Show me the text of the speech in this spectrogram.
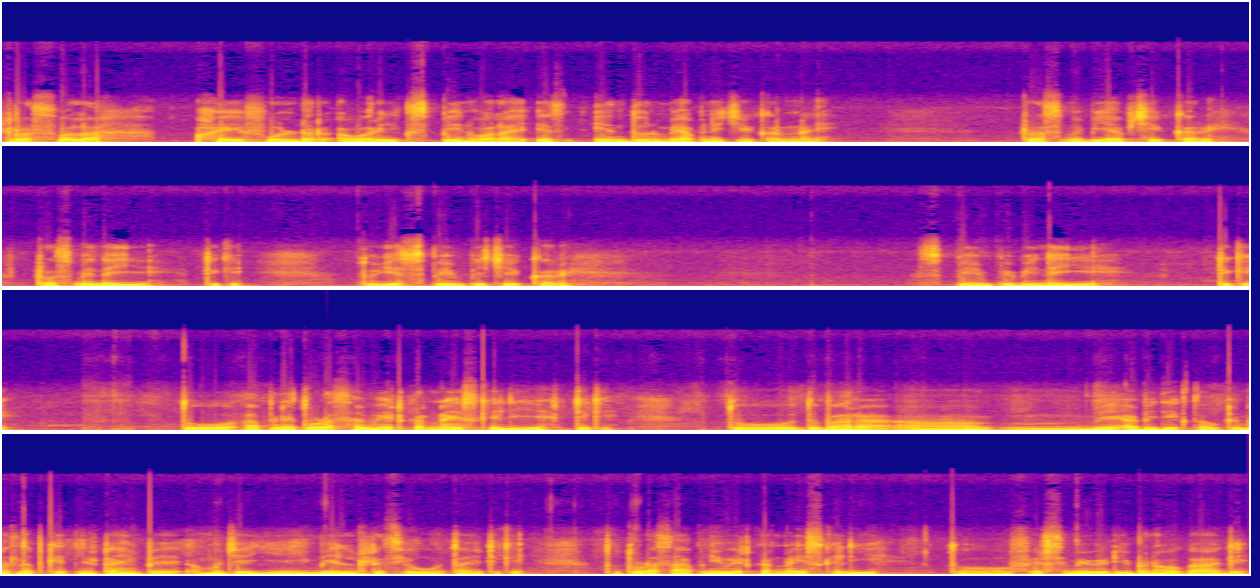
ट्रस वाला है फोल्डर और एक स्पेन वाला है। इस इन दोनों में आपने चेक करना है। ट्रस में भी आप चेक करें ट्रस में नहीं है ठीक है? तो ये स्पेन पे चेक करें। स्पेम पे भी नहीं है, ठीक है? तो आपने थोड़ा सा वेट करना है इसके लिए, ठीक है? तो दोबारा मैं अभी देखता हूँ कि मतलब कितने टाइम पे मुझे ये ईमेल रिसीव होता है, ठीक है? तो थोड़ा सा आपने वेट करना है इसके लिए तो फिर से मैं वीडियो बनाऊँगा आगे।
